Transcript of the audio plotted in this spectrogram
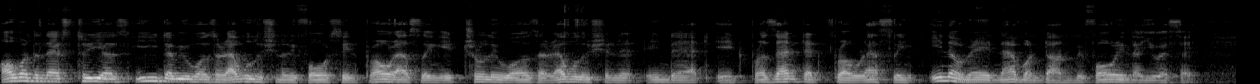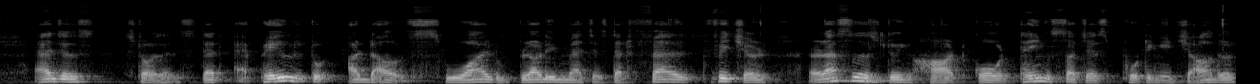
Over the next three years, EW was a revolutionary force in pro wrestling. It truly was a revolution in that it presented pro wrestling in a way never done before in the USA. Angels storylines that appealed to adults, wild, bloody matches that felt, featured wrestlers doing hardcore things such as putting each other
